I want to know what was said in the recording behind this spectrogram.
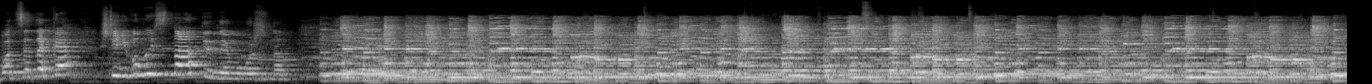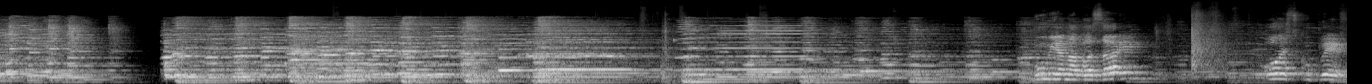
Бо це таке, що нікому й знати не можна. Був я на базарі, ось купив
